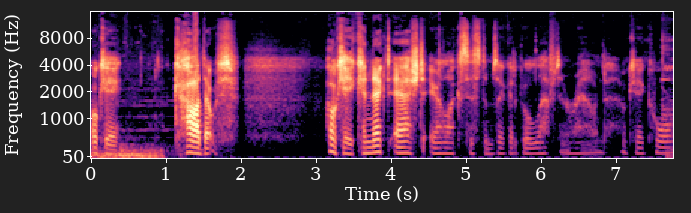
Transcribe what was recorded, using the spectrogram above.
Okay. God, that was... Okay, connect Ash to airlock systems. I gotta go left and around. Okay, cool.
